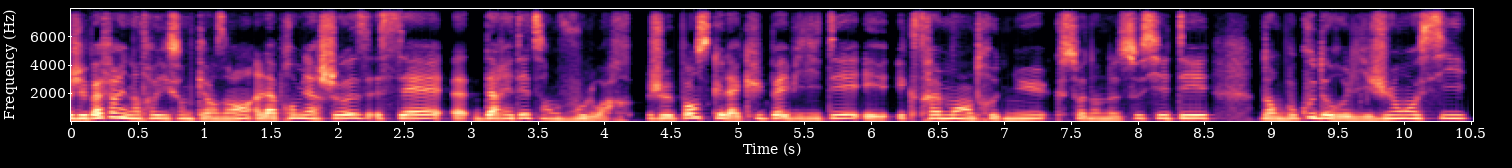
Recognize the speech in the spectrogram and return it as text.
Je vais pas faire une introduction de 15 ans. La première chose, c'est euh, d'arrêter de s'en vouloir. Je pense que la culpabilité est extrêmement entretenue, que ce soit dans notre société, dans beaucoup de religions aussi.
